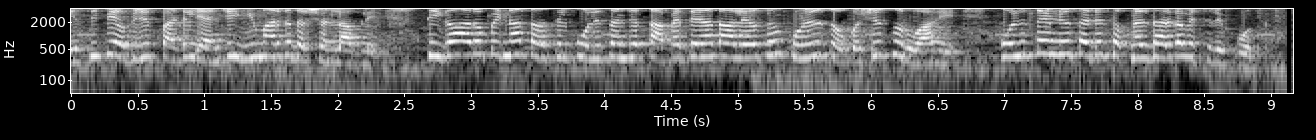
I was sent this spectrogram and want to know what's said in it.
एसीपी अभिजित पाटील यांचेही मार्गदर्शन लाभले. तिघा आरोपींना तहसील पोलिसांच्या ताब्यात देण्यात आले असून पुढील चौकशी सुरू आहे. पोलीस टाईम न्यूजसाठी स्वप्नील धारगाविच रिपोर्ट.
